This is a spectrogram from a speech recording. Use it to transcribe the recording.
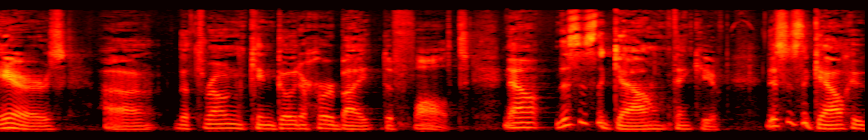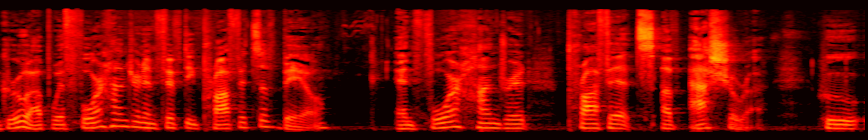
heirs, uh, the throne can go to her by default. Now, this is the gal, thank you. This is the gal who grew up with 450 prophets of Baal and 400 prophets of Asherah who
